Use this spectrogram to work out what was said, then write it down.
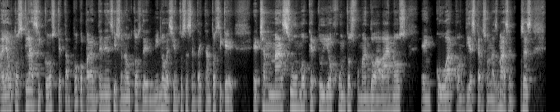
hay autos clásicos que tampoco pagan tenencia y son autos de 1960 y tantos y que echan más humo que tú y yo juntos fumando habanos en Cuba con 10 personas más. Entonces,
